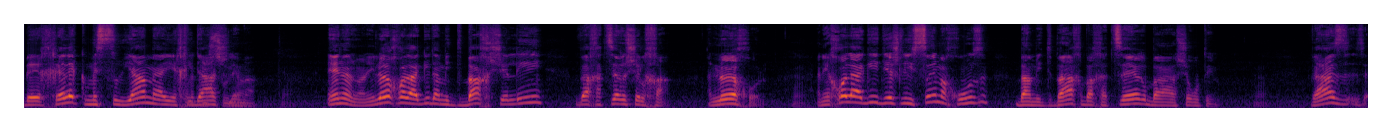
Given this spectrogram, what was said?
בחלק מסוים מהיחידה חלק מסוים. השלמה. כן. אין לנו. אני לא יכול להגיד המטבח שלי והחצר שלך. אני לא יכול. כן. אני יכול להגיד, יש לי 20% במטבח, בחצר, בשירותים. ואז, זה-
